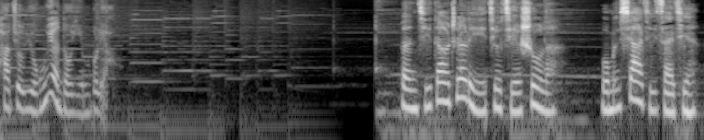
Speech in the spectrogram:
他就永远都赢不了。本集到这里就结束了，我们下集再见。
